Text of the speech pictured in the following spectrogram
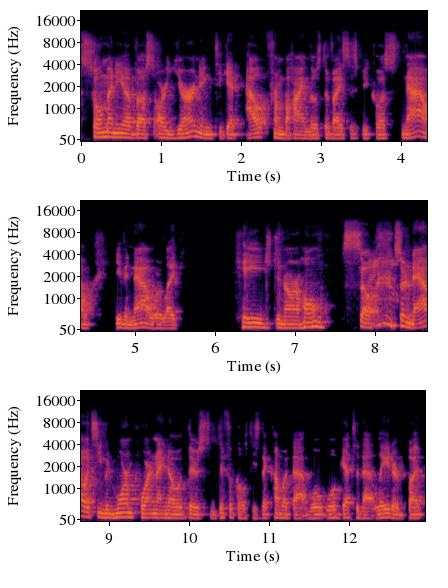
so many of us are yearning to get out from behind those devices because now, even now, we're like caged in our home. So so now it's even more important. I know there's some difficulties that come with that. We'll we'll get to that later. But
